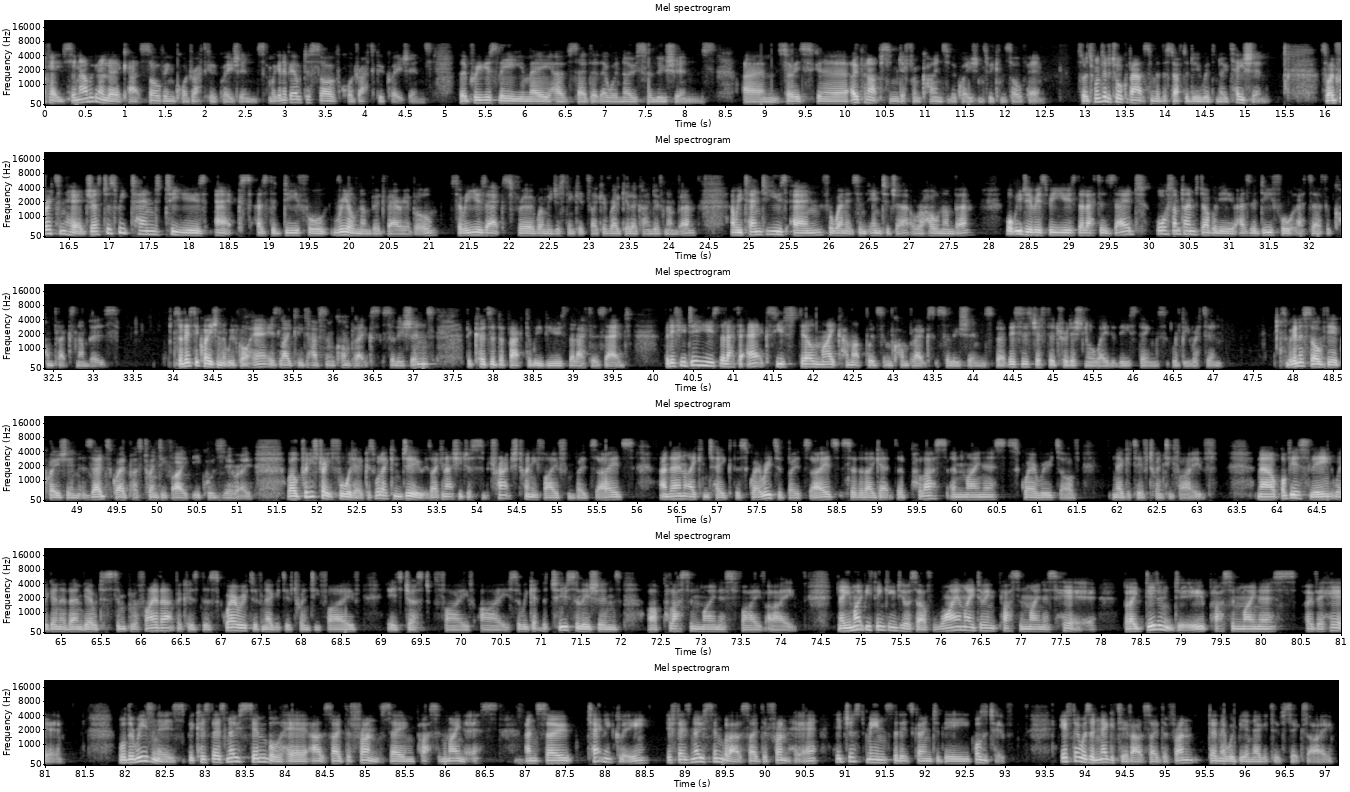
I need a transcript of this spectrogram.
Okay, so now we're going to look at solving quadratic equations, and we're going to be able to solve quadratic equations that previously you may have said that there were no solutions. Um, so it's going to open up some different kinds of equations we can solve here. So I just wanted to talk about some of the stuff to do with notation. So I've written here, just as we tend to use x as the default real numbered variable, so we use x for when we just think it's like a regular kind of number, and we tend to use n for when it's an integer or a whole number, what we do is we use the letter Z or sometimes W as the default letter for complex numbers. So this equation that we've got here is likely to have some complex solutions because of the fact that we've used the letter Z. But if you do use the letter X, you still might come up with some complex solutions. But this is just the traditional way that these things would be written. So we're going to solve the equation z squared plus 25 equals 0. Well, pretty straightforward here, because what I can do is I can actually just subtract 25 from both sides, and then I can take the square root of both sides so that I get the plus and minus square root of negative 25. Now, obviously, we're going to then be able to simplify that because the square root of negative 25 is just 5i. So we get the two solutions are plus and minus 5i. Now, you might be thinking to yourself, why am I doing plus and minus here, but I didn't do plus and minus over here? Well, the reason is because there's no symbol here outside the front saying plus and minus, and so technically, if there's no symbol outside the front here, it just means that it's going to be positive. If there was a negative outside the front, then there would be a negative 6i.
